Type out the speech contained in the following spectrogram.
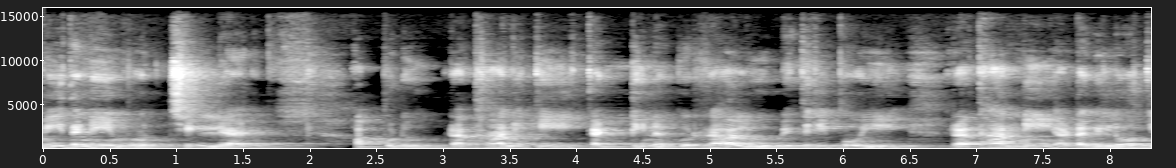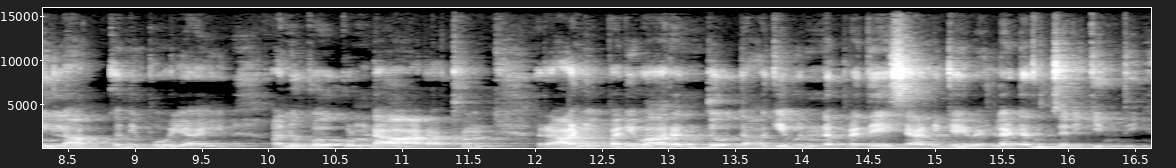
మీదనే మూర్చిల్లాడు అప్పుడు రథానికి కట్టిన గుర్రాలు బెదిరిపోయి రథాన్ని అడవిలోకి లాక్కొని పోయాయి. అనుకోకుండా ఆ రథం రాణి పరివారంతో దాగి ఉన్న ప్రదేశానికి వెళ్ళడం జరిగింది.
